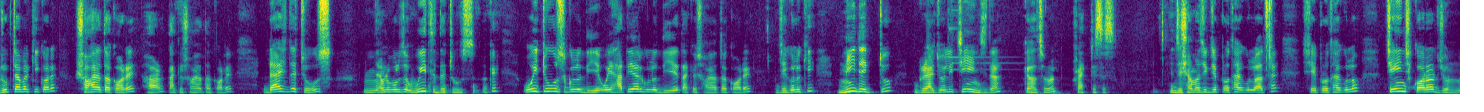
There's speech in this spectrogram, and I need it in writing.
গ্রুপটা আবার কি করে? সহায়তা করে হার তাকে সহায়তা করে। ড্যাশ দ্য টুলস আমরা বলছি উইথ দ্য টুলস ওকে ওই টুলসগুলো দিয়ে, ওই হাতিয়ারগুলো দিয়ে তাকে সহায়তা করে, যেগুলো কি? Needed to gradually change the cultural practices যে সামাজিক যে প্রথাগুলো আছে, সেই প্রথাগুলো চেঞ্জ করার জন্য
